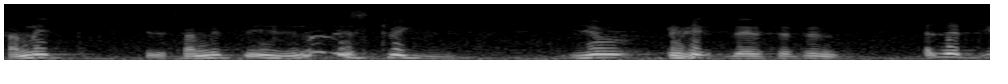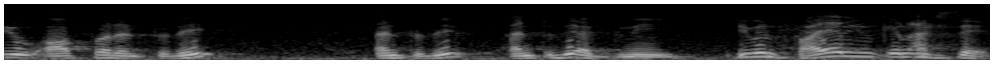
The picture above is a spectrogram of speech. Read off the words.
samit, the samit is, you know, these twigs. You, there is certain, that you offer unto the, unto the, unto the Agni. Even fire you cannot say.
